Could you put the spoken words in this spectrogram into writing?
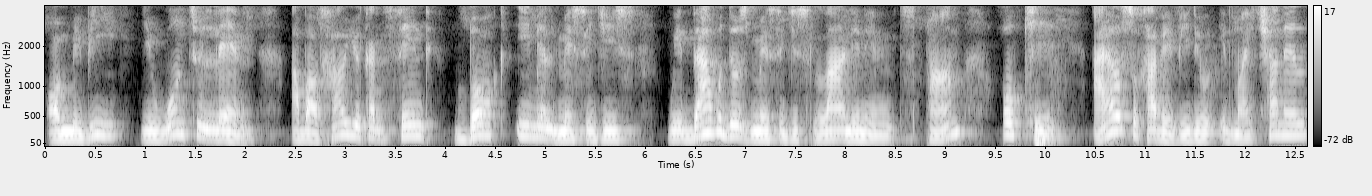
Or maybe you want to learn about how you can send bulk email messages without those messages landing in spam. Okay, I also have a video in my channel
